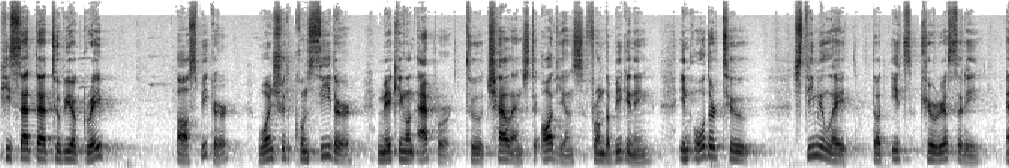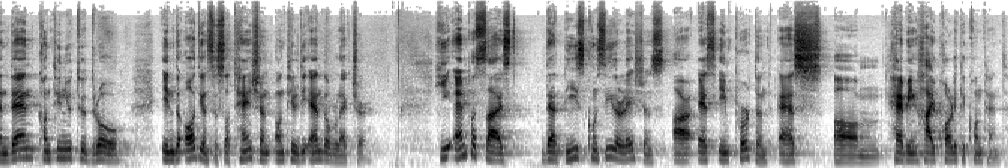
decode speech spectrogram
He said that to be a great uh, speaker, one should consider making an effort to challenge the audience from the beginning in order to stimulate the, its curiosity and then continue to draw in the audience's attention until the end of lecture. He emphasized that these considerations are as important as um, having high quality content.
